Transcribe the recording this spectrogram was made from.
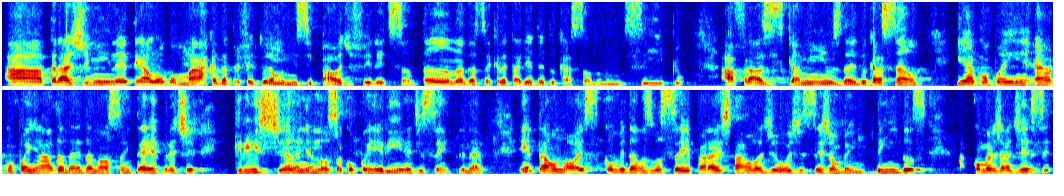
Atrás de mim né, tem a logomarca da Prefeitura Municipal de Feira de Santana, da Secretaria da Educação do município, a frase Caminhos da Educação, e acompanhada né, da nossa intérprete, Cristiane, a nossa companheirinha de sempre, né? Então, nós convidamos você para esta aula de hoje. Sejam bem-vindos. Como eu já disse,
